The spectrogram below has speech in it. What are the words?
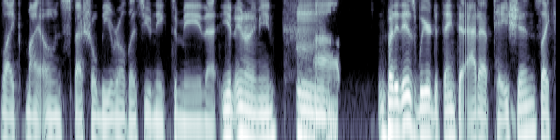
like my own special b-roll that's unique to me that you, you know what i mean mm. uh, but it is weird to think that adaptations like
